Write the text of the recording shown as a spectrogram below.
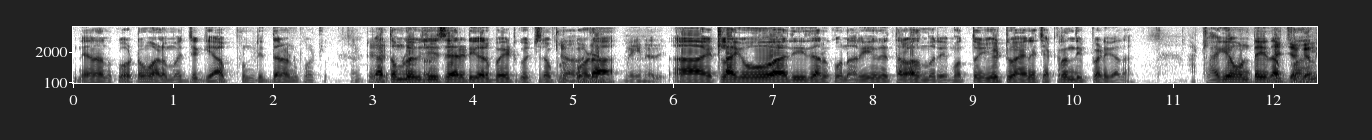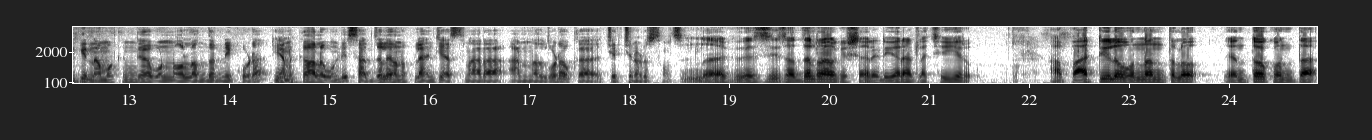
నేను అనుకోవటం వాళ్ళ మధ్య గ్యాప్ ఉండిద్దని అనుకోవట్లేదు అంటే గతంలో విజయసాయిరెడ్డి గారు బయటకు వచ్చినప్పుడు కూడా ఇట్లాగే ఓ అది ఇది అనుకున్నారు. ఏం తర్వాత మరి మొత్తం ఏటు ఆయనే చక్రం తిప్పాడు కదా. అట్లాగే ఉంటాయి జగన్కి నమ్మకంగా ఉన్న వాళ్ళందరినీ కూడా వెనకాల ఉండి సజ్జలు ఏమైనా ప్లాన్ చేస్తున్నారా అన్నది కూడా ఒక చర్చ నడుస్తుంది నాకు తెలిసి సజ్జల రామకృష్ణారెడ్డి గారు అట్లా చెయ్యరు. ఆ పార్టీలో ఉన్నంతలో ఎంతో కొంత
